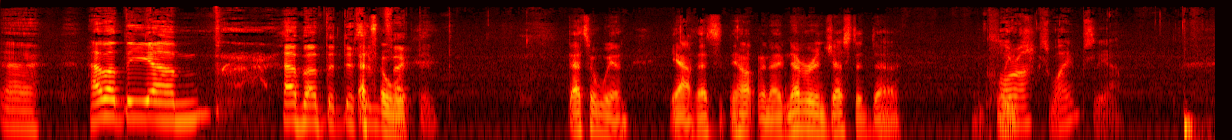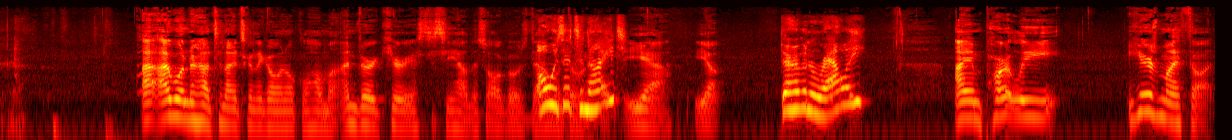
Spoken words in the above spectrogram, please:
Uh, how about the um? How about the a win. disinfectant? that's a win. Yeah, that's you know, and I've never ingested. Uh, Clorox wipes. Yeah. I, I wonder how tonight's going to go in Oklahoma. I'm very curious to see how this all goes down. oh, is it tonight? Yeah. Yep. They're having a rally. I am partly. Here's my thought.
